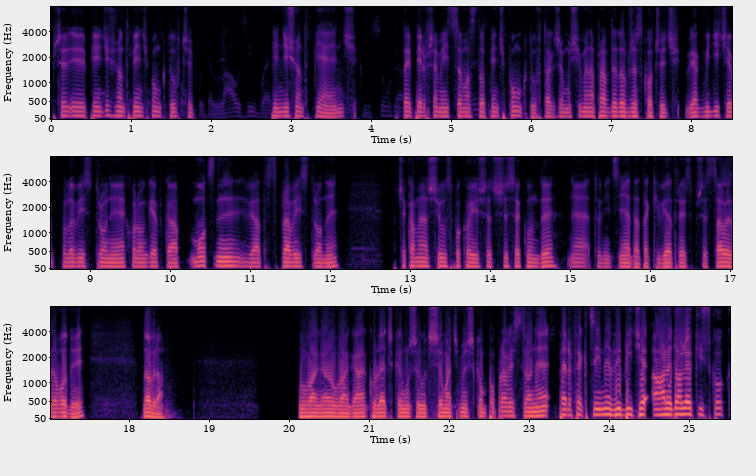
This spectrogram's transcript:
prze, y, 55 punktów, czy 55. Tutaj pierwsze miejsce ma 105 punktów, także musimy naprawdę dobrze skoczyć. Jak widzicie po lewej stronie chorągiewka, mocny wiatr z prawej strony. Czekamy aż się uspokoi jeszcze 3 sekundy. Nie, to nic nie da, taki wiatr jest przez całe zawody. Dobra. Uwaga, uwaga, kuleczkę muszę utrzymać myszką po prawej stronie. Perfekcyjne wybicie, ale daleki skok.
